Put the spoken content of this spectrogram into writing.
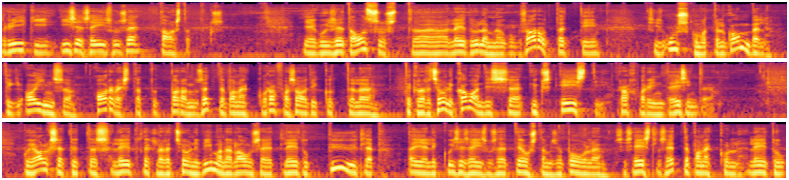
riigi iseseisvuse taastatuks ja kui seda otsust äh, Leedu Ülemnõukogus arutati, siis uskumatul kombel tegi ainsa arvestatud parandusettepaneku rahvasaadikutele deklaratsiooni kavandisse üks Eesti Rahvarinde esindaja. kui algselt ütles Leedu deklaratsiooni viimane lause, et Leedu püüdleb täieliku iseseisvuse teostamise poole, siis eestlase ettepanekul Leedu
